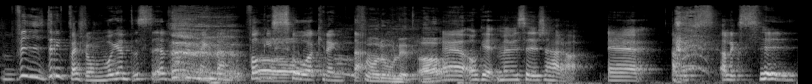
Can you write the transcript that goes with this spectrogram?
Vidrig person, vågar inte säga att de är kränkta. Folk är så kränkta. Så roligt. Ja. Eh, Okej, men vi säger så här då. Eh, Alex, Alexei,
